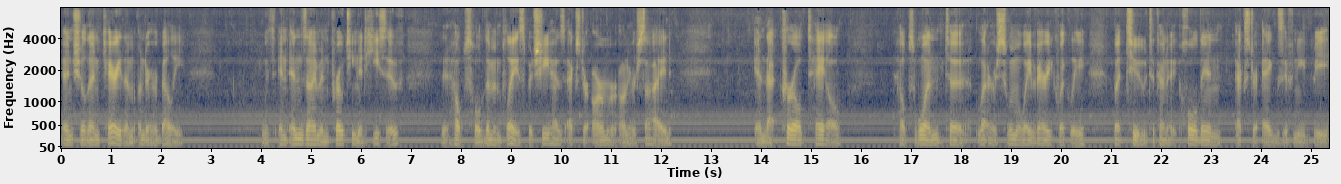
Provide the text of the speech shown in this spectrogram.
And she'll then carry them under her belly with an enzyme and protein adhesive that helps hold them in place, but she has extra armor on her side, and that curled tail helps one to let her swim away very quickly, but two to kind of hold in extra eggs if need be.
